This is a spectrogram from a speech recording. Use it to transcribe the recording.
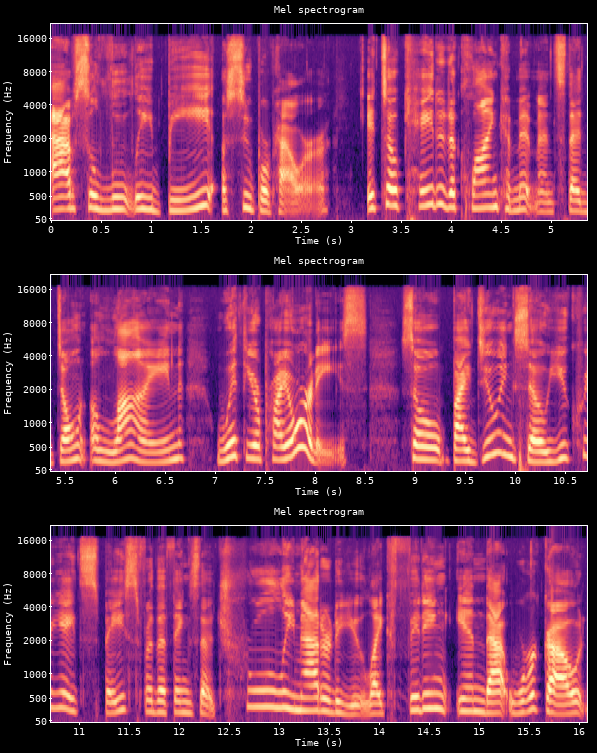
absolutely be a superpower. It's okay to decline commitments that don't align with your priorities. So, by doing so, you create space for the things that truly matter to you, like fitting in that workout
